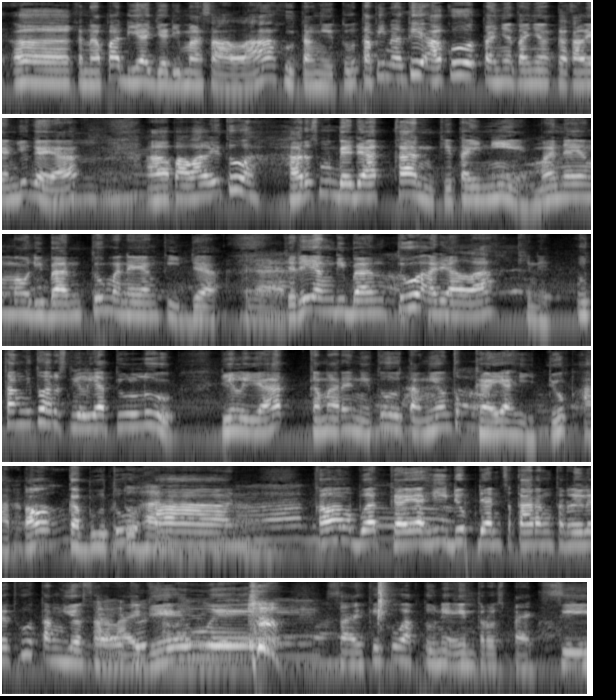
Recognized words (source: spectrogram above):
eh, kenapa dia jadi masalah hutang itu? Tapi nanti aku tanya-tanya ke kalian juga ya. Eh, Pak Wali tuh harus membedakan kita ini mana yang mau dibantu, mana yang tidak. Benar. Jadi yang dibantu adalah gini, hutang itu harus dilihat dulu. Dilihat kemarin itu hutangnya untuk gaya hidup atau kebutuhan. Kalau buat gaya hidup dan sekarang terlilit hutang ya salah itu salah dewe. Saiki ku waktunya introspeksi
